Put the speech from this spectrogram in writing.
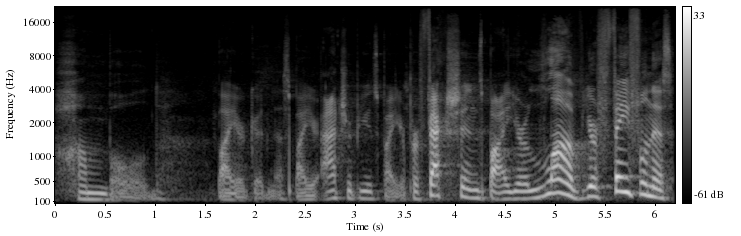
humbled by your goodness, by your attributes, by your perfections, by your love, your faithfulness,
